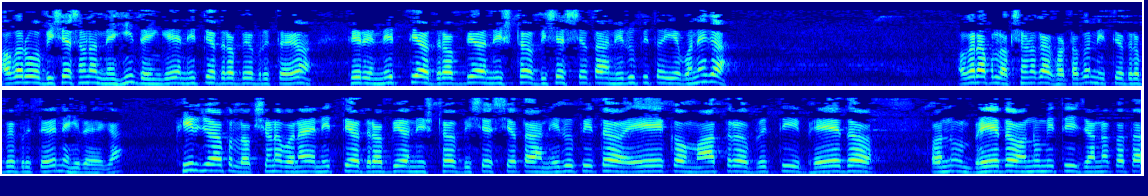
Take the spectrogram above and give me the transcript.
अगर वो विशेषण नहीं देंगे नित्य द्रव्य वृत्त फिर नित्य द्रव्य निष्ठ विशेषता निरूपित ये बनेगा अगर आप लक्षण का घटक नित्य द्रव्य वृत्त नहीं रहेगा फिर जो आप लक्षण बनाए नित्य द्रव्य निष्ठ विशेष्यता निरूपित एक मात्र वृत्ति भेद अनु, भेद अनुमिति जनकता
